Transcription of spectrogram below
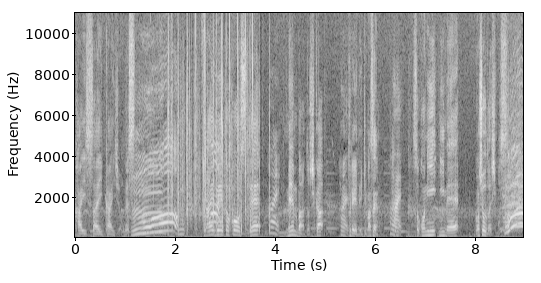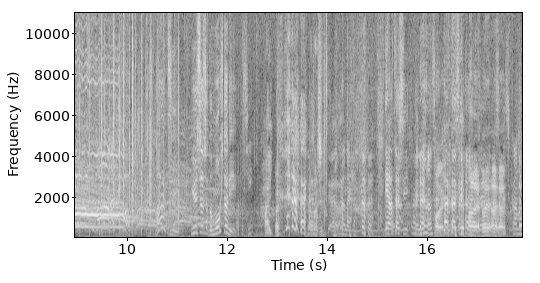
開催会場です、うん。おプライベートコースではい。メンバーとしかはい。プレーできません、はい。そこに2名ご招待します。マジ？優勝者ともう一人？私？はい。私。い。や私。はい。はいはいはい。私かな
